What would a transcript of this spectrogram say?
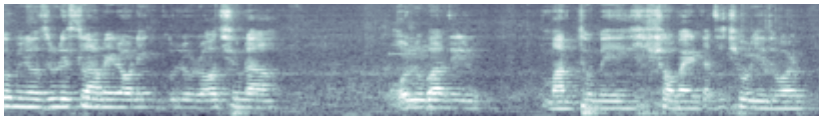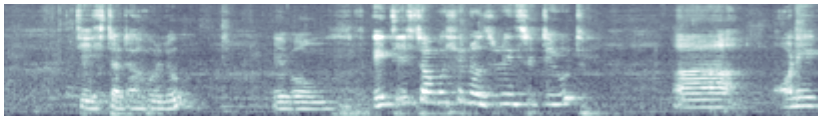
কবি নজরুল ইসলামের অনেকগুলো রচনা অনুবাদের মাধ্যমে সবাইয়ের কাছে ছড়িয়ে দেওয়ার চেষ্টাটা হলো। এবং এই চেষ্টা অবশ্যই নজরুল ইনস্টিটিউট অনেক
